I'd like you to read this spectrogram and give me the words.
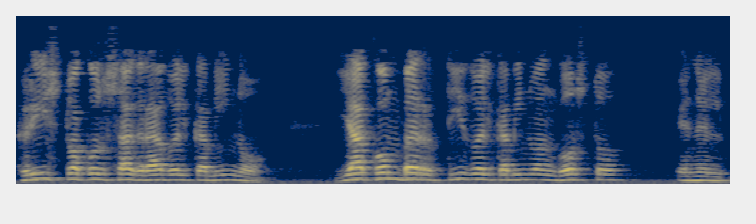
Cristo ha consagrado el camino y ha convertido el camino angosto en el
